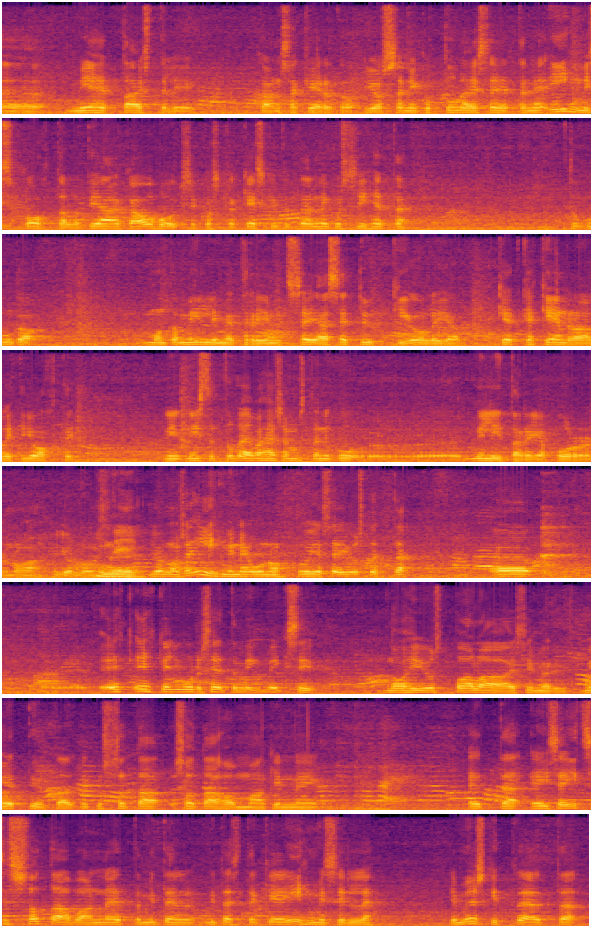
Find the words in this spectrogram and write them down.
ö, miehet taisteli kansa kerto, jossa niinku tulee se, että ne ihmiskohtalot jää aika ohuiksi, koska keskitytään niinku siihen, että kuinka monta millimetriä nyt se ja se tykki oli ja ketkä kenraalit johti. Niin niistä tulee vähän semmoista niinku ö, militaria pornoa, jolloin se, Niin. jolloin se ihminen unohtuu. Ja se just, että ö, ehkä, ehkä juuri se, että mi- miksi noihin just palaa esimerkiksi miettii tätä niin sota, sotahommaakin, niin että ei se itse sota, vaan ne, että miten, mitä se tekee ihmisille. Ja myöskin tämä, että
